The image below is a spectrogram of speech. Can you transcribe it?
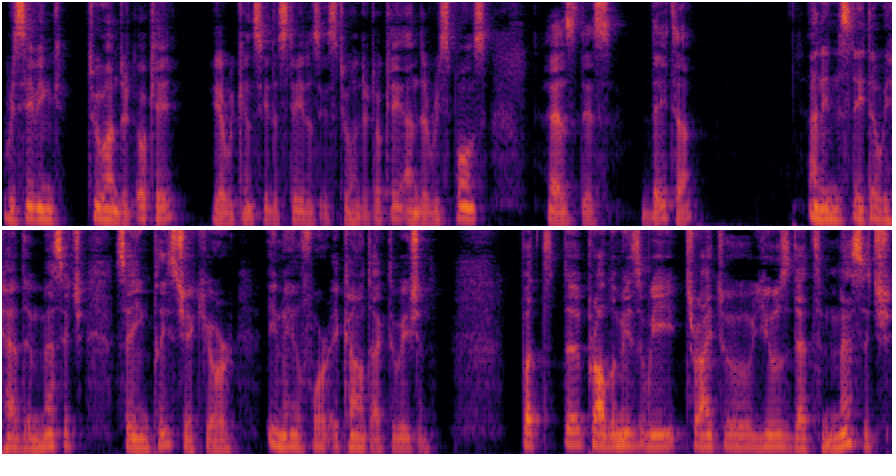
receiving 200 OK. Here we can see the status is 200 OK and the response has this data. And in this data, we have the message saying, please check your email for account activation. But the problem is we try to use that message.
